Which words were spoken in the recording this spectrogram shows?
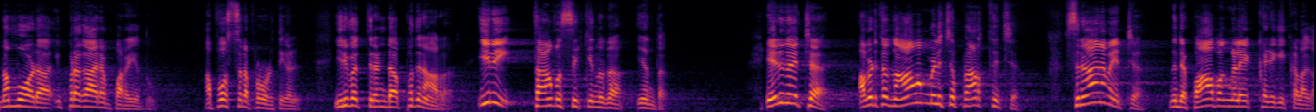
നമ്മോട് ഇപ്രകാരം പറയുന്നു. അപ്പോസ്തല പ്രവൃത്തികൾ. ഇരുപത്തിരണ്ട് പതിനാറ്. ഇനി താമസിക്കുന്നത് എന്ത്? എഴുന്നേറ്റ് അവിടുത്തെ നാമം വിളിച്ച് പ്രാർത്ഥിച്ച് സ്നാനമേറ്റ് നിന്റെ പാപങ്ങളെ കഴുകിക്കളക.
